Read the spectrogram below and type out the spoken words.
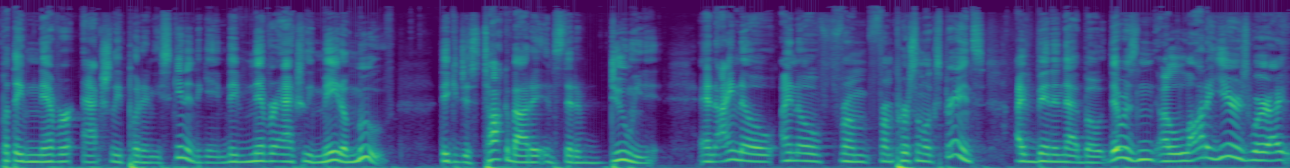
but they've never actually put any skin in the game. They've never actually made a move they could just talk about it instead of doing it. And i know i know from from personal experience i've been in that boat. There was a lot of years where i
